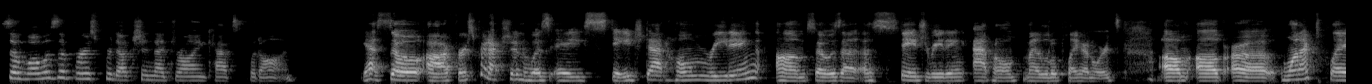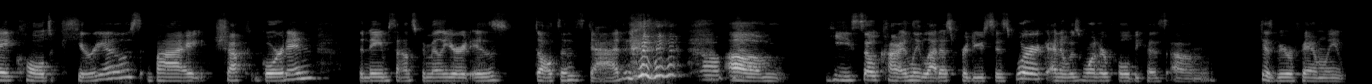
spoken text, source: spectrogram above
So what was the first production that drawing cats put on yeah, so our first production was a staged at home reading. Um, so it was a, a staged reading at home, my little play on words, um, of a one act play called Curios by Chuck Gordon. The name sounds familiar. It is Dalton's dad. okay. um, he so kindly let us produce his work, and it was wonderful because um, because we were family,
